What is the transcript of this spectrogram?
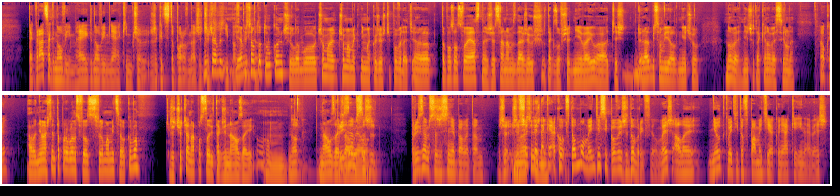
tak vráť sa k novým, hej, k novým nejakým, čo, že keď si to porovná, že čo ja by, Ja by som to tu ukončil, lebo čo, má, čo máme k ním akože ešte povedať? Uh, to posolstvo je jasné, že sa nám zdá, že už tak zovšednievajú a tiež, rád by som videl niečo nové, niečo také nové, silné. OK. Ale nemáš tento problém s, s filmami celkovo? Že čo ťa naposledy takže naozaj um, no, naozaj priznám zaujalo? Sa, že, priznám sa, že si nepamätám. Že, že no, všetko je také, ako v tom momente si povieš, že dobrý film, vieš, ale neutkve ti to v pamäti ako nejaké iné, vieš.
